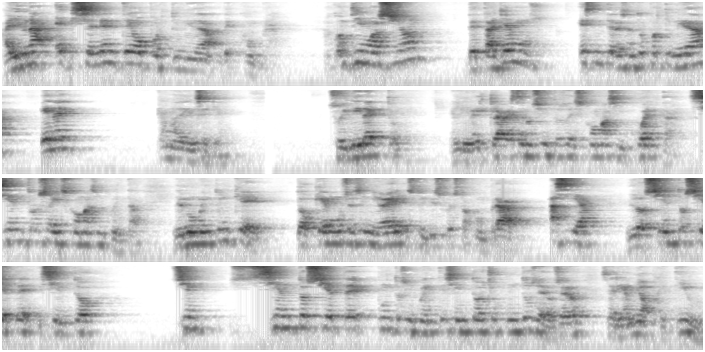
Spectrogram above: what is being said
hay una excelente oportunidad de compra. A continuación, detallemos esta interesante oportunidad en el canadiense yen. Soy directo. El nivel clave está en los 106,50. 106,50. En el momento en que toquemos ese nivel, estoy dispuesto a comprar hacia los 107 y 107.50 y 108.00 sería mi objetivo.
